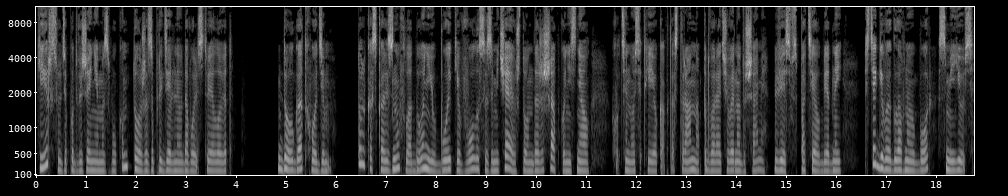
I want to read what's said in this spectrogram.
Кир, судя по движениям и звукам, тоже запредельное удовольствие ловит. Долго отходим. Только скользнув ладонью бойки в волосы, замечаю, что он даже шапку не снял, хоть и носит ее как-то странно, подворачивая над душами. Весь вспотел, бедный. Стягивая головной убор, смеюсь.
